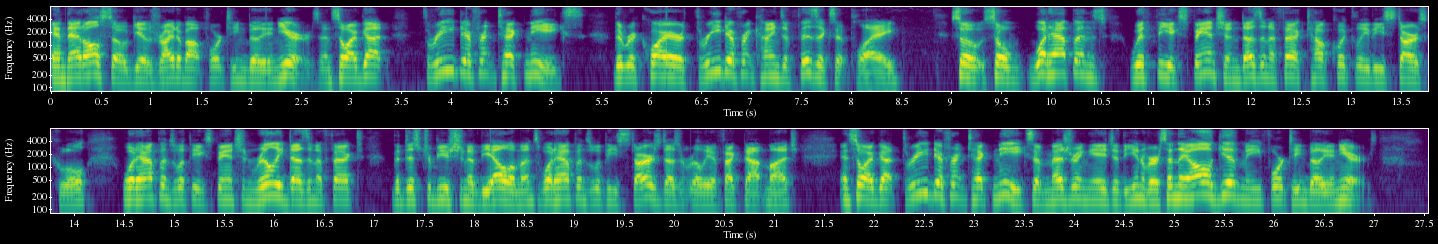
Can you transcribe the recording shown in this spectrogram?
And that also gives right about 14 billion years. And so I've got three different techniques that require three different kinds of physics at play. So, so what happens with the expansion doesn't affect how quickly these stars cool. What happens with the expansion really doesn't affect the distribution of the elements. What happens with these stars doesn't really affect that much. And so I've got three different techniques of measuring the age of the universe, and they all give me 14 billion years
